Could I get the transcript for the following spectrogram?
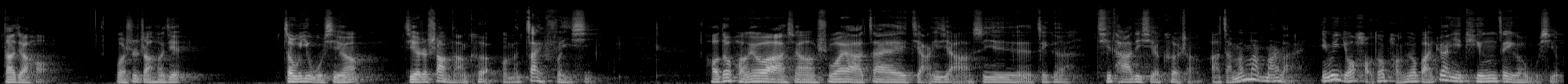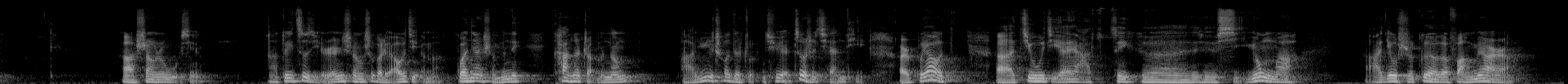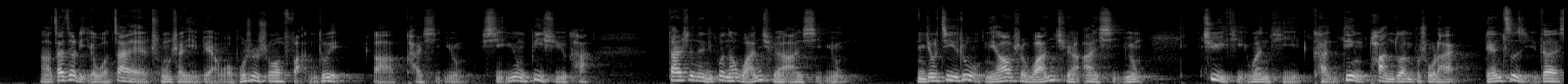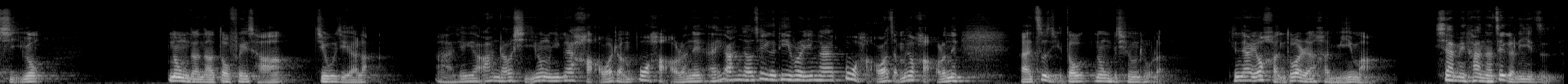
大家好，我是张和建。周易五行，接着上堂课，我们再分析。好多朋友啊，想说呀，再讲一讲是这个其他的一些课程啊，咱们慢慢来。因为有好多朋友吧，愿意听这个五行啊，生日五行啊，对自己人生是个了解嘛。关键什么呢？看看怎么能啊预测的准确，这是前提，而不要啊纠结呀，这个喜用啊。啊，又是各个方面啊，啊，在这里我再重申一遍，我不是说反对啊看喜用，喜用必须看，但是呢，你不能完全按喜用，你就记住，你要是完全按喜用，具体问题肯定判断不出来，连自己的喜用弄得呢都非常纠结了，啊，就要按照喜用应该好啊，怎么不好了呢？哎，按照这个地方应该不好啊，怎么又好了呢？哎，自己都弄不清楚了。现在有很多人很迷茫。下面看呢这个例子：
